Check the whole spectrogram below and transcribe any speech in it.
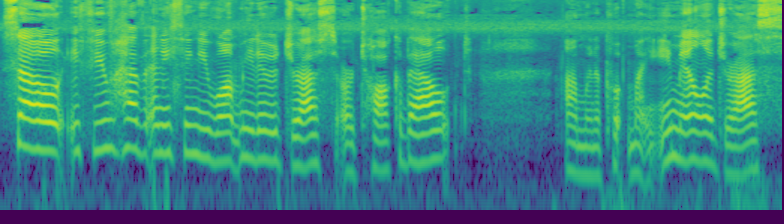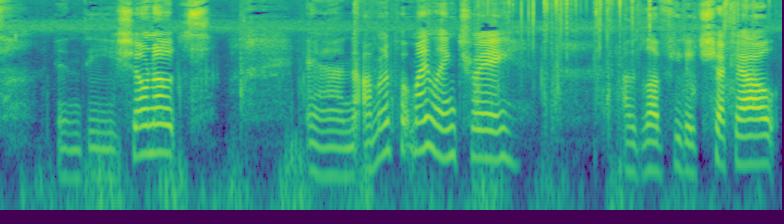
So, if you have anything you want me to address or talk about, I'm going to put my email address in the show notes and I'm going to put my Linktree. I would love for you to check out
